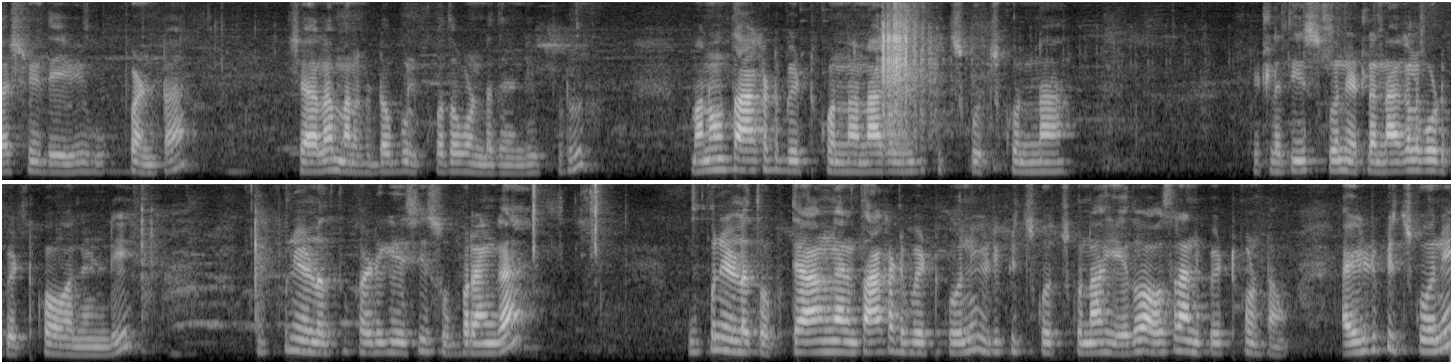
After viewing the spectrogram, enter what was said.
లక్ష్మీదేవి ఉప్పు అంట. చాలా మనకు డబ్బులు కుదవ ఉండదండి ఇప్పుడు. మనం తాకట్టు పెట్టుకున్న నగలు విడిపించుకొచ్చుకున్న ఇట్లా తీసుకొని ఇట్లా నగలు కూడా పెట్టుకోవాలండి. ఉప్పు నీళ్ళతో కడిగేసి శుభ్రంగా ఉప్పు నీళ్ళతో తేంగానే తాకట్టు పెట్టుకొని ఇడిపించుకొచ్చుకున్నా ఏదో అవసరాన్ని పెట్టుకుంటాం. ఆ ఇడిపించుకొని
